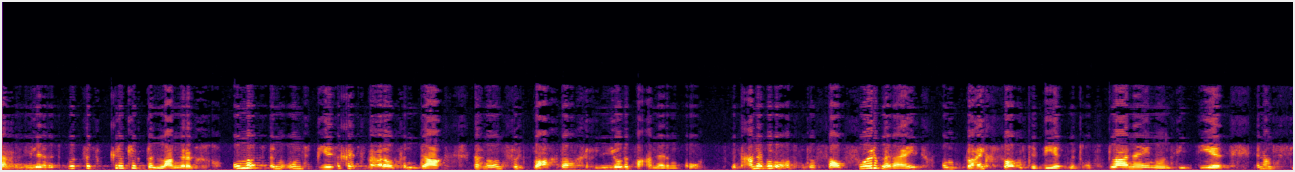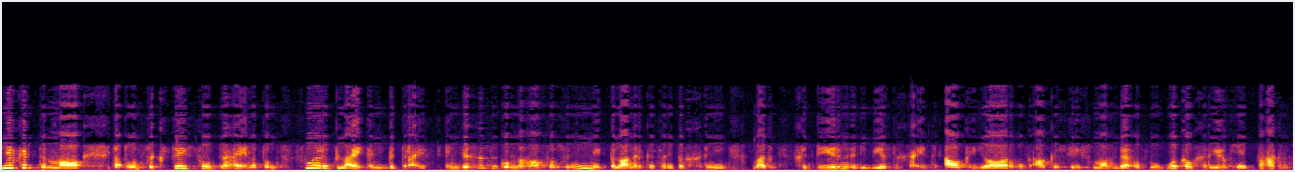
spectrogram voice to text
um, hulle is ook verskriklik belangrik omdat in ons besigheidswêreld vandag dan ons verwag dat gereelde verandering kom. Met ander woorde ons moet onsself voorberei om buigsaam te wees met ons planne en ons idees en om seker te maak dat ons suksesvol bly en dat ons voorbly in die bedryf. En dit is hoekom navorsing vir nie net belangrik is aan die begin nie, maar gedurende die besigheid, elke jaar of elke 6 maande of hoe ook al gereeld jy kan,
